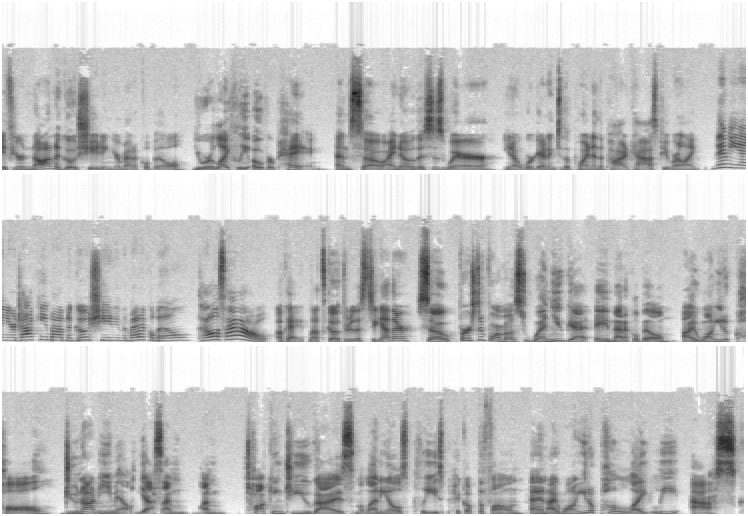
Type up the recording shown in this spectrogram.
if you're not negotiating your medical bill, you are likely overpaying. And so I know this is where, you know, we're getting to the point in the podcast. People are like, Vivian, you're talking about negotiating the medical bill. Tell us how. Okay, let's go through this together. So, first and foremost, when you get a medical bill, I want you to call, do not email. Yes, I'm I'm talking to you guys, millennials, please pick up the phone. And I want you to politely ask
